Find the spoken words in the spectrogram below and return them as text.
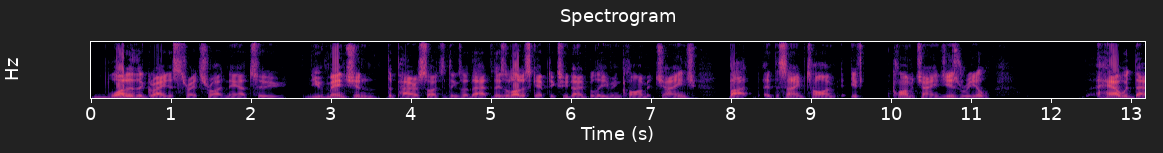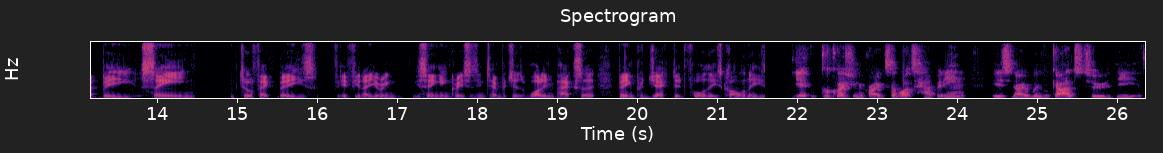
What are the greatest threats right now to you've mentioned the parasites and things like that. There's a lot of skeptics who don't believe in climate change, but at the same time, if climate change is real, how would that be seen to affect bees? If you know you're in, you're seeing increases in temperatures, what impacts are being projected for these colonies? Yeah, good question, Craig. So what's happening is, you know, with regards to the if,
